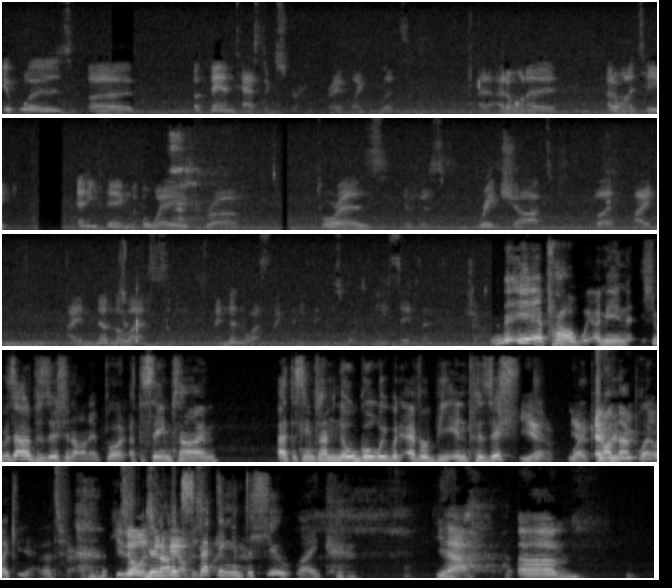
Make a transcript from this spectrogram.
it was a, a fantastic strike, right? Like let's I, don't want to I don't want to take anything away from Torres. It was a great shot, but I I nonetheless I nonetheless think that he, he scores he saves that shot. Yeah, probably. I mean, he was out of position on it, but at the same time, at the same time, no goalie would ever be in position. Yeah, yeah. like on that play. Like yeah, that's fair. He's always you're not expecting him there. to shoot. Like Yeah. Um,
